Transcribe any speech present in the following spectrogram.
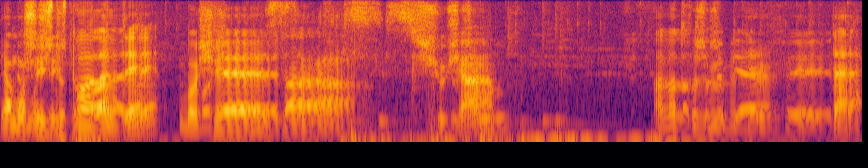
ja muszę iść do toalety, bo się zaraz siusiam. Ale otworzymy pierw te.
